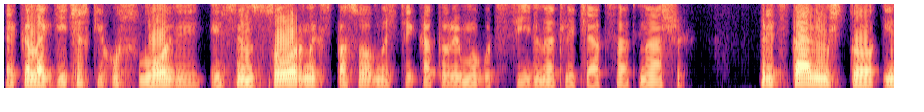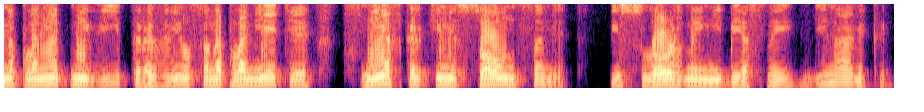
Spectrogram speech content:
экологических условий и сенсорных способностей, которые могут сильно отличаться от наших. Представим, что инопланетный вид развился на планете с несколькими солнцами и сложной небесной динамикой.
